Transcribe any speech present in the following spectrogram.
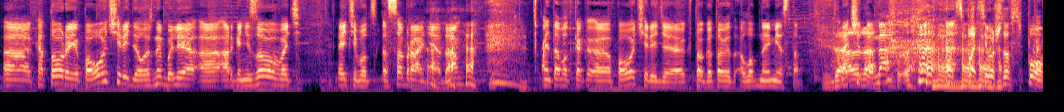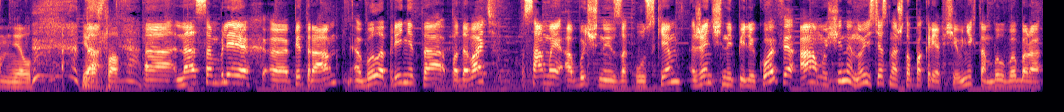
которые по очереди должны были э, организовывать эти вот э, собрания, да? Это вот как э, по очереди, кто готовит лобное место. Да, Значит, да. на- Спасибо, что вспомнил, Ярослав. А, На ассамблеях э, Петра было принято подавать самые обычные закуски. Женщины пили кофе, а мужчины, ну, естественно, что покрепче. У них там был выбора,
